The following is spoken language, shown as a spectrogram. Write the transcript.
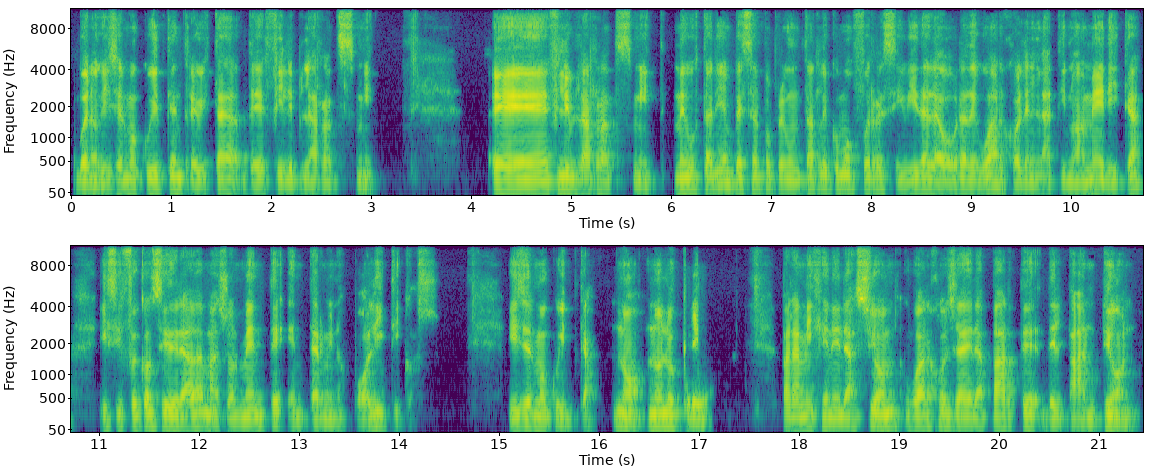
Bueno, Guillermo Quidke, entrevista de Philip Larrat Smith. Eh, Philip Larrat Smith. Me gustaría empezar por preguntarle cómo fue recibida la obra de Warhol en Latinoamérica y si fue considerada mayormente en términos políticos. Guillermo Cuitca. No, no lo creo. Para mi generación, Warhol ya era parte del panteón.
